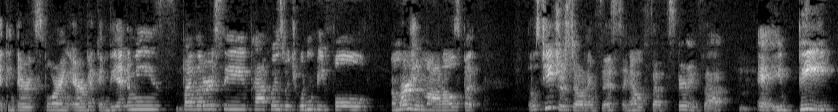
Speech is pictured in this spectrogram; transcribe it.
I think they're exploring Arabic and Vietnamese hmm. biliteracy pathways, which wouldn't be full immersion models, but those teachers don't exist. I know because I've experienced that. Hmm. A, B,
